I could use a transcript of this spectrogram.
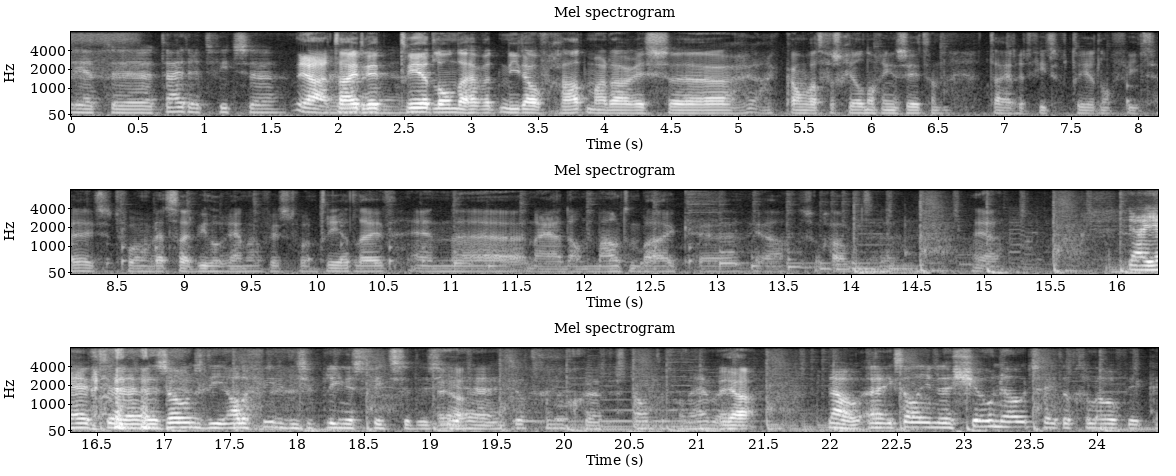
je hebt tijdritfietsen. ja, tijdrit, triathlon, daar hebben we het niet over gehad, maar daar is, kan wat verschil nog in zitten. Tijdritfiets of triathlonfiets, hè. is het voor een wedstrijd wielrennen of is het voor een triatleet? En nou ja, dan mountainbike, ja, zo gaat het. ja. Ja, je hebt eh, zoons die alle vier de disciplines fietsen, dus Ja. je eh, zult genoeg eh, verstand ervan hebben. ja, Nou, ik zal in de show notes, heet dat geloof ik,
